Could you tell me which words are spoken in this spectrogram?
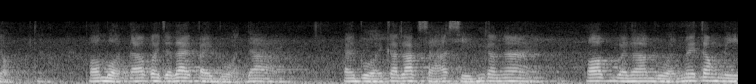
จบพอหมดแล้วก็จะได้ไปบวชได้ ไปบวชก็รักษาศีลก็ง่าย เพราะเวลาบวชไม่ต้องมี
